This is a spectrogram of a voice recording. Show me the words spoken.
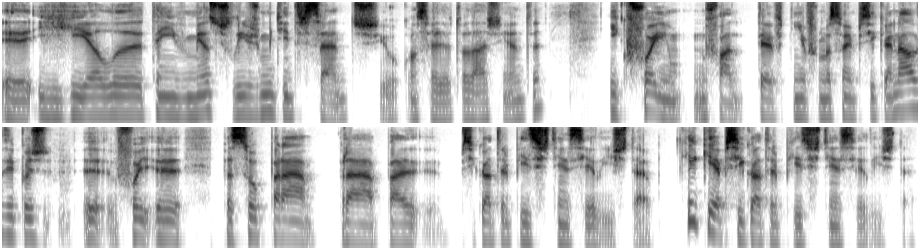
Eh, e ele tem imensos livros muito interessantes, eu aconselho a toda a gente, e que foi, no fundo, teve, tinha formação em psicanálise e depois uh, foi, uh, passou para, para, para a psicoterapia existencialista. O que é que é a psicoterapia existencialista?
